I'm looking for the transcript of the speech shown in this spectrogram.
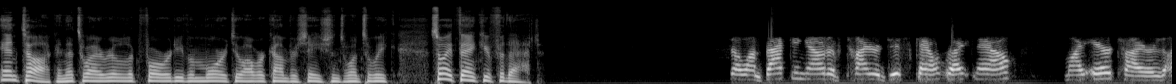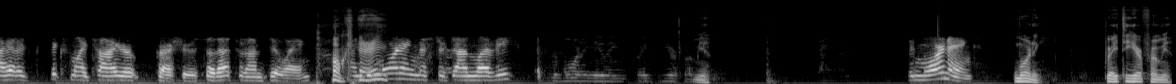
and talk. And that's why I really look forward even more to our conversations once a week. So I thank you for that. So I'm backing out of tire discount right now. My air tires, I had to fix my tire pressure, so that's what I'm doing. Okay. And good morning, Mr. Dunleavy. Good morning, Aileen. Great to hear from you. Good morning. Good morning. Great to hear from you.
